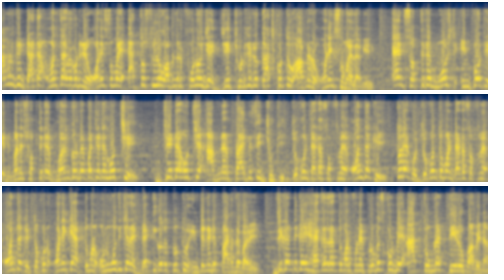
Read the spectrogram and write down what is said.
এমনকি ডাটা অন থাকার কারণে অনেক সময় এত স্লো আপনার ফোন হয়ে যায়, যে ছোট ছোট কাজ করতেও আপনার অনেক সময় লাগে। অ্যান্ড সব থেকে মোস্ট ইম্পর্টেন্ট মানে সব থেকে ভয়ঙ্কর ব্যাপার যেটা হচ্ছে যেটা হচ্ছে আপনার প্রাইভেসি ঝুঁকি। যখন ডাটা সবসময় অন থাকে, তো দেখো, যখন তোমার ডাটা সবসময় অন থাকে, তখন অনেক অ্যাপ তোমার অনুমতি ছাড়াই ব্যক্তিগত তথ্য ইন্টারনেটে পাঠাতে পারে। যেখান থেকে হ্যাকাররা তোমার ফোনে প্রবেশ করবে আর তোমরা টেরও পাবে না।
